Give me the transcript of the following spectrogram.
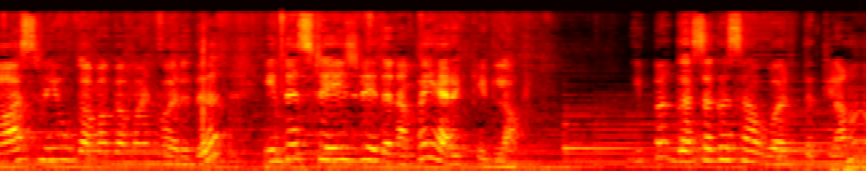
வாசனையும் கமகமன் வருது. இந்த ஸ்டேஜ்ல இதை நம்ம இறக்கிடலாம். இப்ப கசகசா வறுத்துக்கலாம்.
